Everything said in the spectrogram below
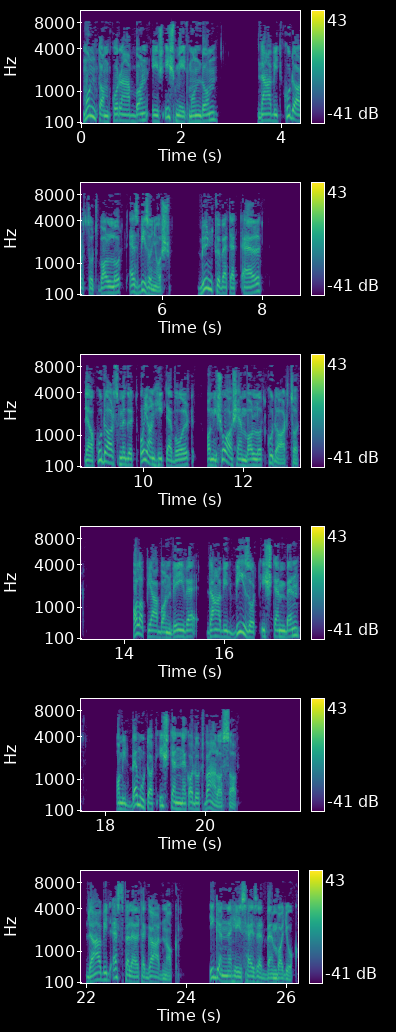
Mondtam korábban, és ismét mondom, Dávid kudarcot vallott, ez bizonyos. Bűn követett el, de a kudarc mögött olyan hite volt, ami sohasem vallott kudarcot. Alapjában véve Dávid bízott Istenben, amit bemutat Istennek adott válasza. Dávid ezt felelte Gádnak. Igen nehéz helyzetben vagyok.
